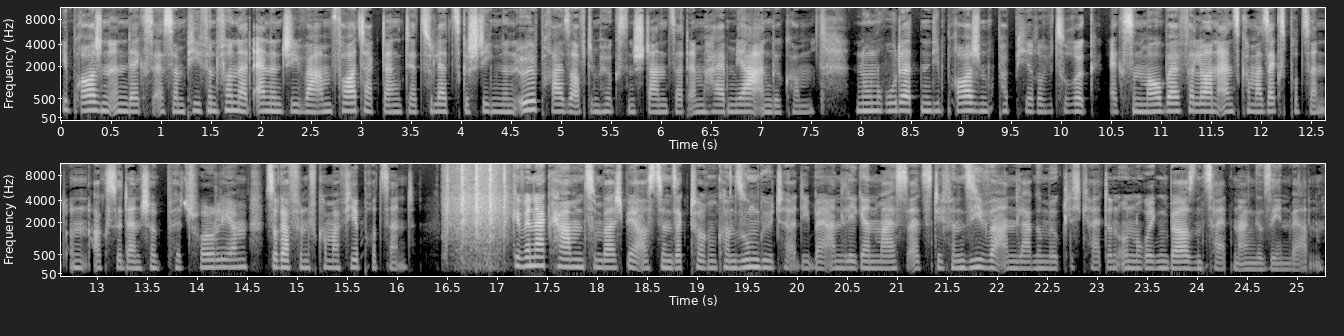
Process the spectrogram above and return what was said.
Ihr Branchenindex S&P 500 Energy war am Vortag dank der zuletzt gestiegenen Ölpreise auf dem höchsten Stand seit einem halben Jahr angekommen. Nun ruderten die Branchenpapiere zurück. ExxonMobil verloren 1,6 Prozent und Occidental Petroleum sogar 5,4 Prozent. Gewinner kamen zum Beispiel aus den Sektoren Konsumgüter, die bei Anlegern meist als defensive Anlagemöglichkeit in unruhigen Börsenzeiten angesehen werden.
